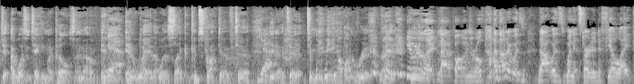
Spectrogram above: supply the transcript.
did I wasn't taking my pills in a in, yeah. a, in a way that was like constructive to yeah. you know to to me being up on a roof right you, you were know? like not following the rules I thought it was that was when it started to feel like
